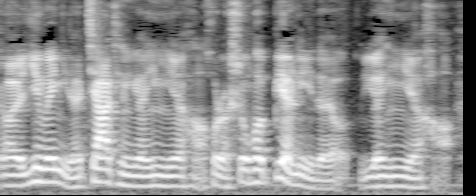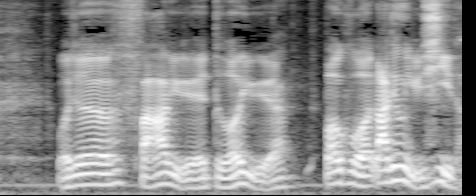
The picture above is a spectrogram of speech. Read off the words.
呃，因为你的家庭原因也好，或者生活便利的原因也好，我觉得法语、德语，包括拉丁语系的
